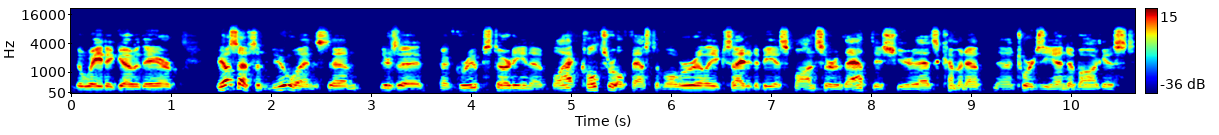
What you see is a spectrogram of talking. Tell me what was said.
the way to go there. We also have some new ones. Um, there's a, a group starting a Black Cultural Festival. We're really excited to be a sponsor of that this year. That's coming up uh, towards the end of August.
